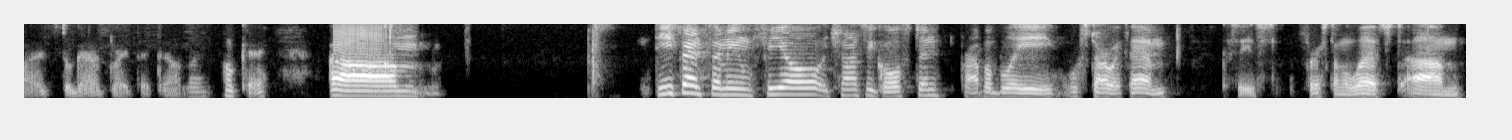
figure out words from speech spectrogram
I still got to write that down. Then. Okay. Um, defense. I mean, feel Chauncey Golston. Probably we'll start with him because he's first on the list. Um,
